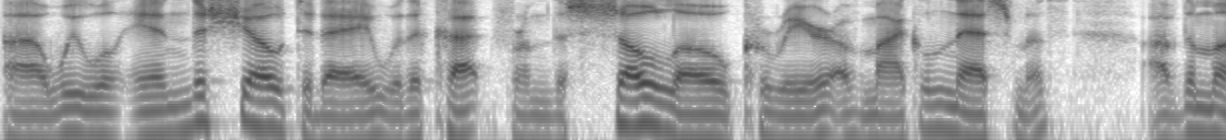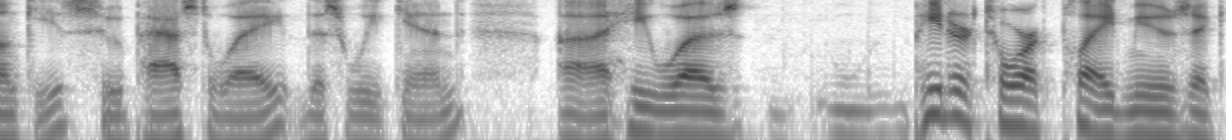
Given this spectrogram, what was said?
Uh, we will end the show today with a cut from the solo career of Michael Nesmith of the Monkees, who passed away this weekend. Uh, he was Peter Tork played music,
